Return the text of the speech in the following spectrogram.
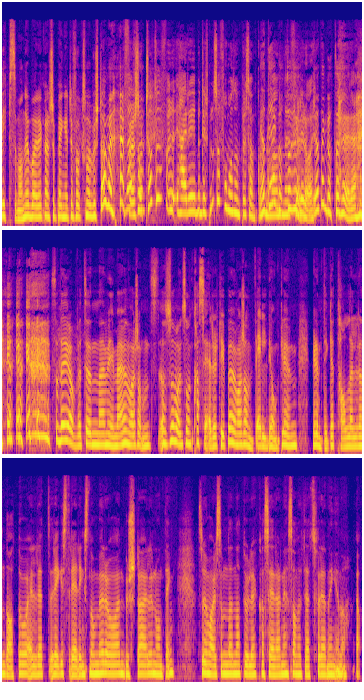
vippser man jo bare kanskje penger til folk som har bursdag. Men Nei, før så fortsatt, her i bedriften så får man sånn presangkort ja, når man fyller år. Ja, det er godt å høre. så det jobbet hun eh, mye med. Hun var sånn, og så var hun sånn kasserertype. Hun var sånn veldig ordentlig. Hun glemte ikke et tall eller en dato eller et registreringsnummer og en bursdag eller noen ting. Så hun var liksom den naturlige kassereren i Sanitetsforeningen og ja.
